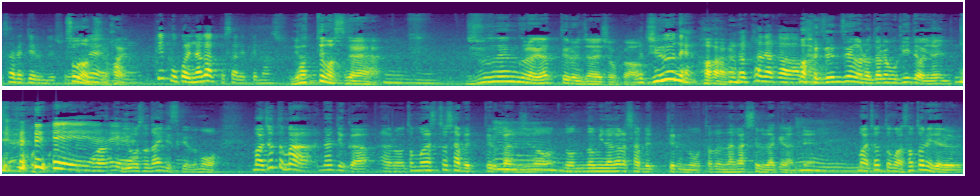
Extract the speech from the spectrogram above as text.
されてるんですよね、そうなんですよ、はい、結構これ長くされてます。やってますね、うん10年ぐらいやってるんじゃないでしょうか。10年、はい、なかなか、まあ、全然あの誰も聞いてはいない。聞いてもらってる要素ないんですけれども、まあ、ちょっとまあなんていうかあの友達と喋ってる感じの、飲みながら喋ってるのをただ流してるだけなんで、まあ、ちょっとまあ外に出る、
